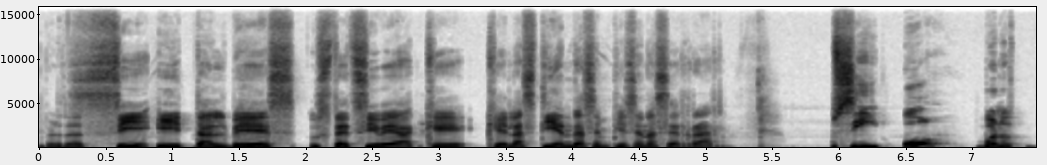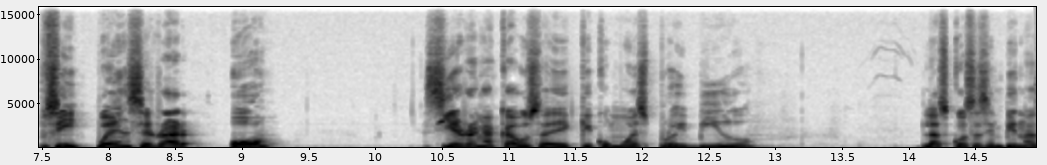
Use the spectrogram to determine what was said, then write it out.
¿verdad? Sí, y tal vez usted sí vea que, que las tiendas empiecen a cerrar. Sí, o, bueno, sí, pueden cerrar, o cierran a causa de que como es prohibido, las cosas empiezan,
